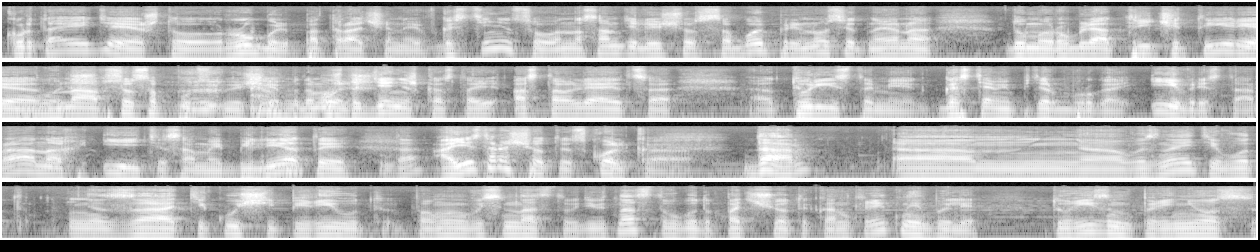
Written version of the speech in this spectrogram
крутая идея, что рубль, потраченный в гостиницу, он на самом деле еще с собой приносит, наверное, думаю, рубля 3-4 Больше. на все сопутствующее, потому что Больше. денежка оста- оставляется э, туристами, гостями Петербурга и в ресторанах, и те самые билеты. Да. А есть расчеты, сколько? Да, Эм, э, вы знаете, вот за текущий период, по-моему, 18-19 года подсчеты конкретные были, туризм принес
